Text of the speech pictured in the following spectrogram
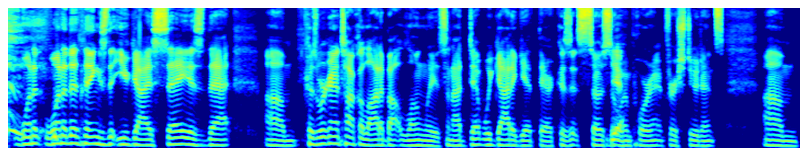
one of one of the things that you guys say is that because um, we're going to talk a lot about loneliness, and I de- we got to get there because it's so so yeah. important for students. Um,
